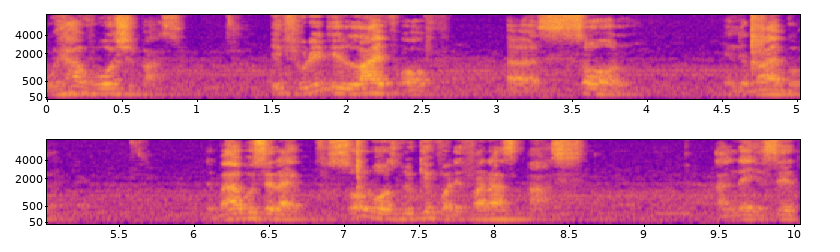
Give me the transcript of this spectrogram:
We have worshippers. If you read the life of uh, Saul in the Bible, the Bible said that Saul was looking for the father's ass. And then he said,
